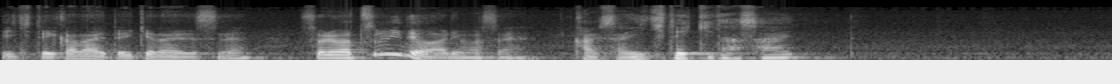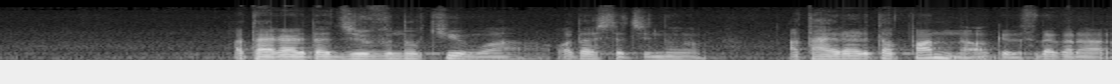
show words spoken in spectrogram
生きていかないといけないですね。それは罪ではありません。神様生きていきなさい。与えられた10分の9は私たちの与えられたパンなわけです。だから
